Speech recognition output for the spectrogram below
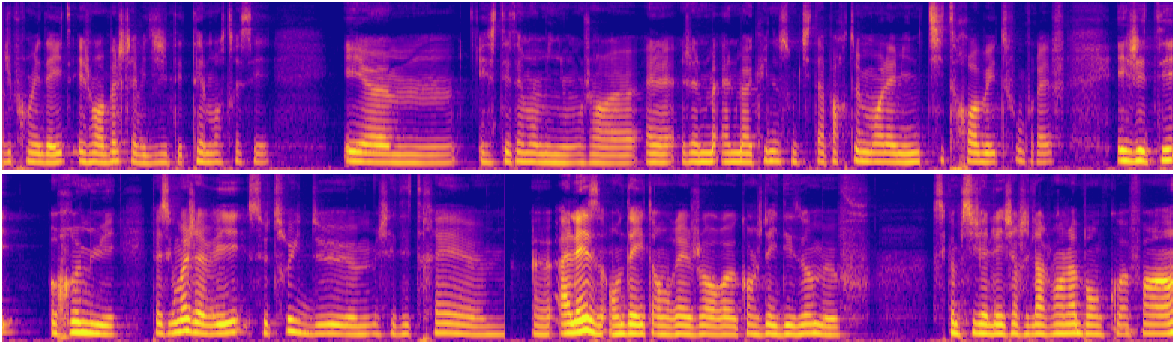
du premier date, et je me rappelle, je t'avais dit, j'étais tellement stressée. Et, euh, et c'était tellement mignon. Genre, euh, elle, elle, elle m'a accueilli dans son petit appartement, elle a mis une petite robe et tout, bref. Et j'étais remuée. Parce que moi, j'avais ce truc de. j'étais très à l'aise en date, en vrai. Genre, quand je date des hommes, c'est comme si j'allais chercher de l'argent à la banque, quoi. Enfin,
